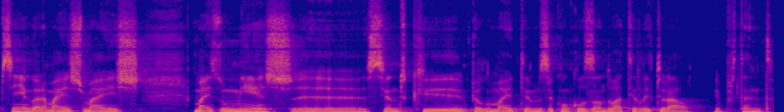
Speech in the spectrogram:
sim, agora mais mais mais um mês, eh, sendo que pelo meio temos a conclusão do ato eleitoral e portanto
